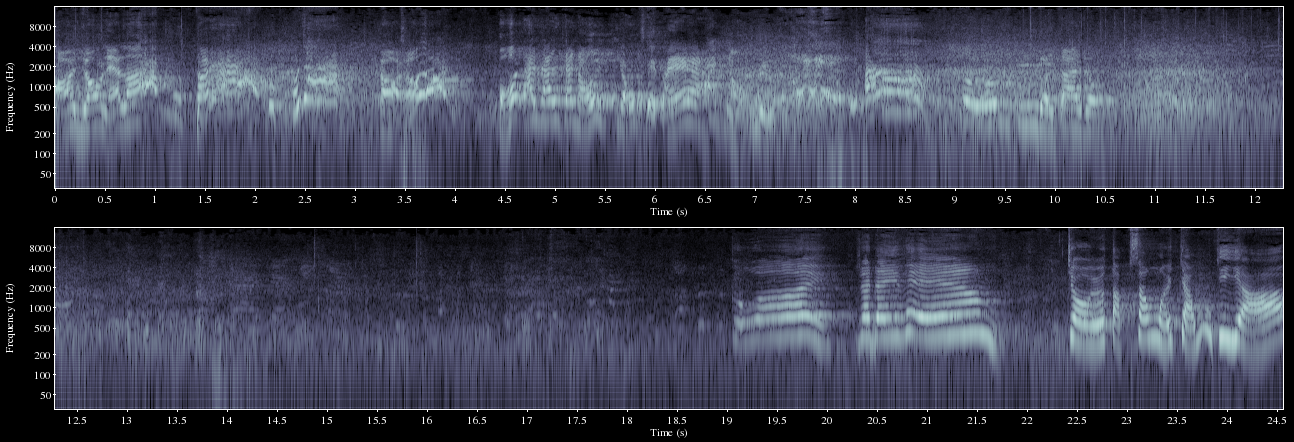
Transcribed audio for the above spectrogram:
Thôi vô lẹ lên. Trời ơi đi cha nội nhộn xí mẹ. Nhộn gì Trời ơi kêu đời trai rồi. Cụ ơi Ra đây với em. Trời ơi tập xong rồi chổng chi vậy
